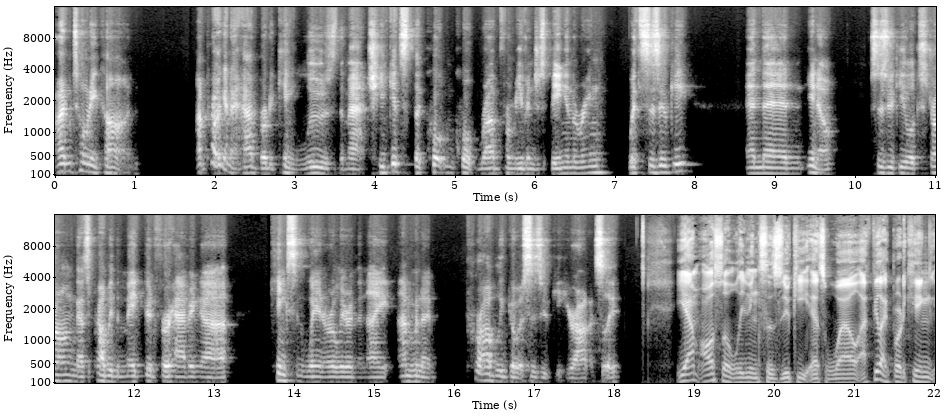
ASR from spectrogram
I'm Tony Khan, I'm probably going to have Brody King lose the match. He gets the quote unquote rub from even just being in the ring with Suzuki. And then, you know, Suzuki looks strong. That's probably the make good for having uh, Kingston win earlier in the night. I'm going to probably go with Suzuki here, honestly. Yeah, I'm also leaning Suzuki as well. I feel like Brody King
